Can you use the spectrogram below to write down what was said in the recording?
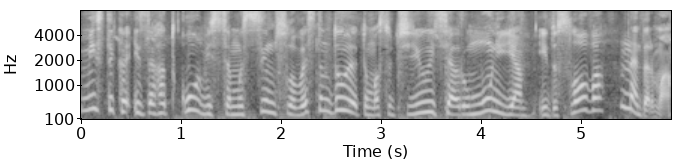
Містика і загадковість саме з цим словесним дуетом асоціюється Румунія. І до слова, не дарма.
